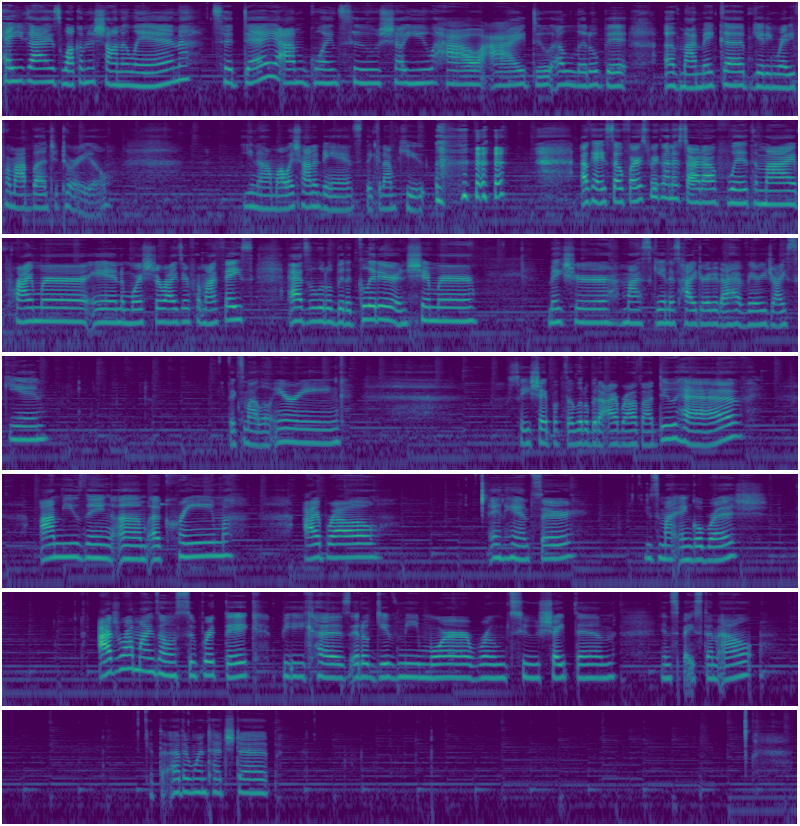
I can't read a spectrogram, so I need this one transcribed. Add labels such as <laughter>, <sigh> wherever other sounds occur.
Hey, you guys, welcome to Shauna Land. Today, I'm going to show you how I do a little bit of my makeup getting ready for my bun tutorial. You know, I'm always trying to dance, thinking I'm cute. <laughs> okay, so first, we're going to start off with my primer and moisturizer for my face. Adds a little bit of glitter and shimmer Make sure my skin is hydrated. I have very dry skin. Fix my little earring. So you shape up the little bit of eyebrows I do have. I'm using um, a cream eyebrow enhancer. Using my angle brush. I draw mine on super thick because it'll give me more room to shape them and space them out. Get the other one touched up.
